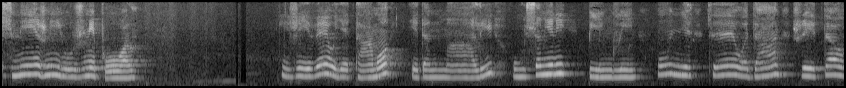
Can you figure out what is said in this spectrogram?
Snežni južni pol. I živeo je tamo jedan mali usamljeni pingvin. On je ceo dan šetao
